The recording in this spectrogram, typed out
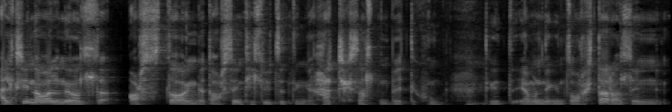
Алексей Навальны бол Оросдоо ингээд Оросын телевизэд ингээд харж ихсаалтанд байдаг хүн. Тэгээд ямар нэгэн зурагтаар бол энэ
